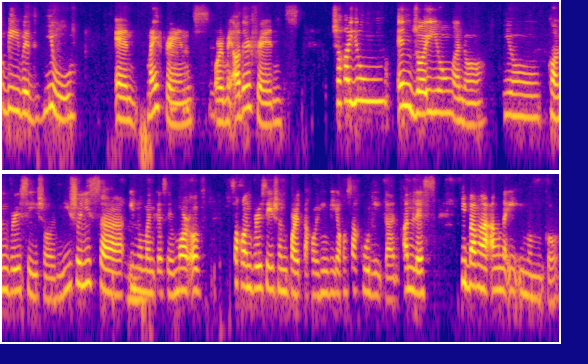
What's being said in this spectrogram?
to be with you and my friends or my other friends. Tsaka yung enjoy yung ano, yung conversation. Usually sa inuman kasi more of sa conversation part ako, hindi ako sa kulitan unless iba nga ang naiinom ko.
